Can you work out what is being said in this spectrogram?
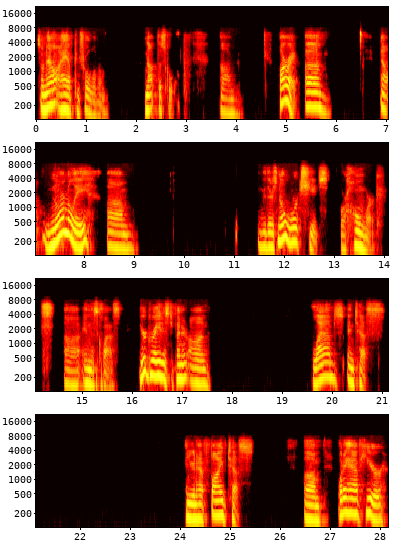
so now I have control of them, not the school. Um, all right. Um, now, normally, um, there's no worksheets or homework uh, in this class. Your grade is dependent on labs and tests. And you're going to have five tests. Um, what I have here,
